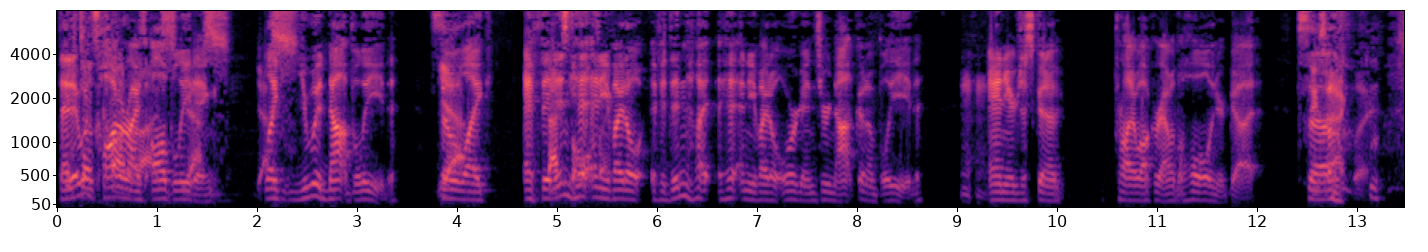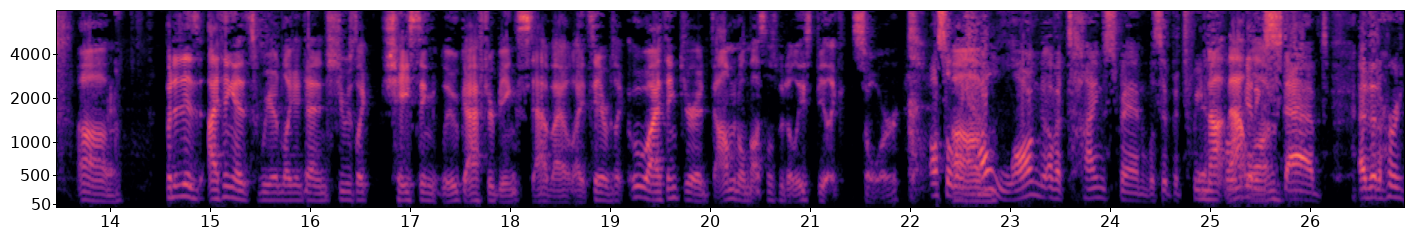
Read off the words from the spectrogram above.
that it, would does cauterize all bleeding. yes, yes. Like you would not bleed. So Yeah. like if they That's didn't the hit any thing. vital, if it didn't hit, any vital organs, you're not gonna bleed, Mhm. and you're just gonna probably walk around with a hole in your gut. So exactly. Um, but it is. I think it's weird. Like again, she was like chasing Luke after being stabbed by a lightsaber. It was like, oh I think your abdominal muscles would at least be like sore. Also, like, Um, how long of a time span was it between Not her that getting long. stabbed and then her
